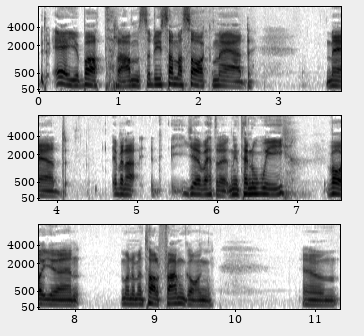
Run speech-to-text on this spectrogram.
Det är ju bara trams. Och det är ju samma sak med med jag menar, ja, vad heter det? Nintendo Wii var ju en monumental framgång. Um,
